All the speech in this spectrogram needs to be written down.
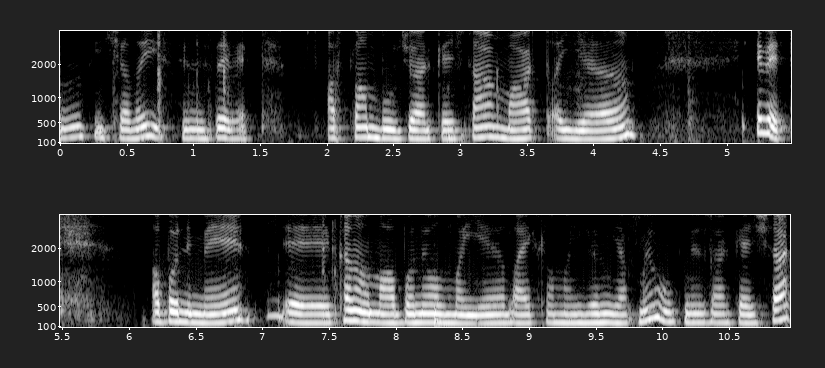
Nasılsınız? İnşallah iyisiniz. Evet. Aslan Burcu arkadaşlar. Mart ayı. Evet. Aboneme, e, kanalıma abone olmayı, likelamayı, yorum yapmayı unutmuyoruz arkadaşlar.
